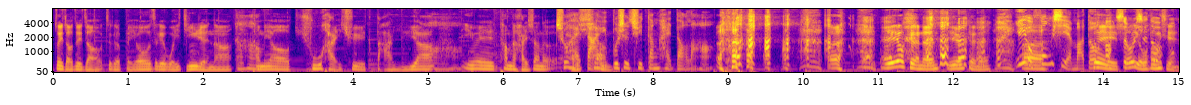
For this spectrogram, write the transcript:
最早最早这个北欧这个维京人啊，uh -huh. 他们要出海去打鱼啊，uh -huh. 因为他们的海上的海出海打鱼不是去当海盗了哈。呃，也有可能，也有可能，也有风险嘛，都、呃、对，都有风险。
